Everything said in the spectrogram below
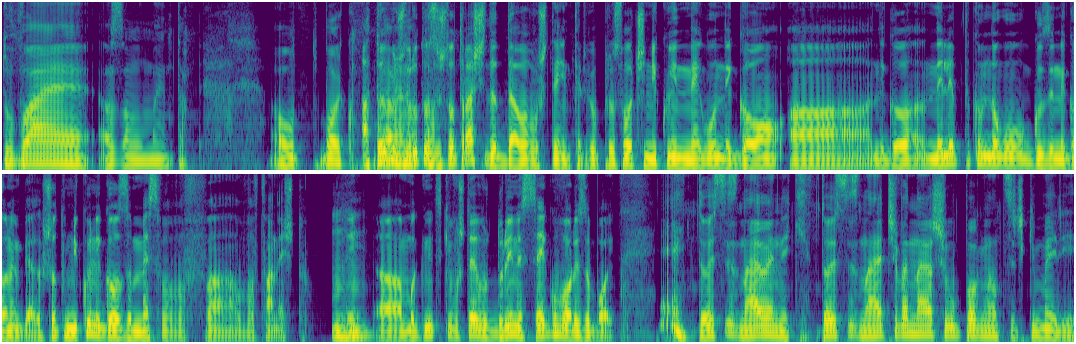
това е за момента от Бойко. А той, между другото, защо трябваше да дава въобще интервю? Условие, че никой него не го... А, не, го не ли е тук много гузен не го не бяга? Защото никой не го замесва в, а, в това нещо. Mm-hmm. А, Магнитски въобще дори не се говори за Бойко. Е, той си знае, бе, Ники. Той си знае, че веднага ще го погнат всички медии.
